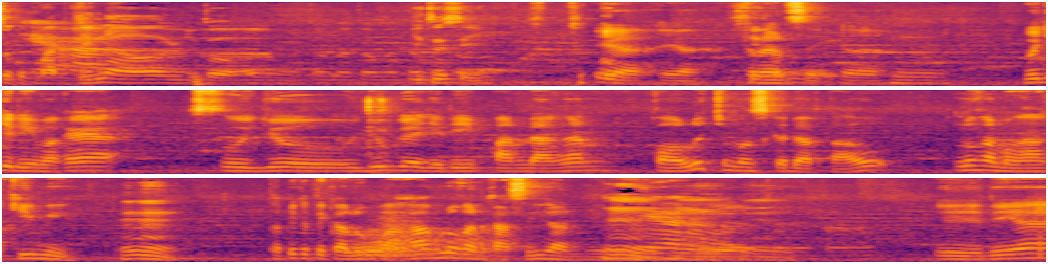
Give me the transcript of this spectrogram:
cukup Iya. marginal gitu betul, betul, betul. itu sih cukup Iya, iya, keren sih. Hmm. Gue jadi makanya setuju juga jadi pandangan kalau lu cuma sekedar tahu, lu kan menghakimi. Hmm. Tapi ketika lu paham, lu kan kasihan. Gitu. Iya, Iya. betul, betul. Ya, jadi ya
